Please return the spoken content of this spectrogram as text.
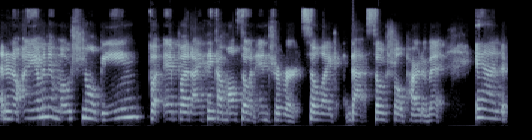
I don't know. I am an emotional being, but but I think I'm also an introvert. So like that social part of it. And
